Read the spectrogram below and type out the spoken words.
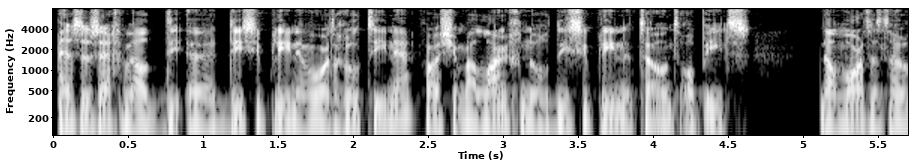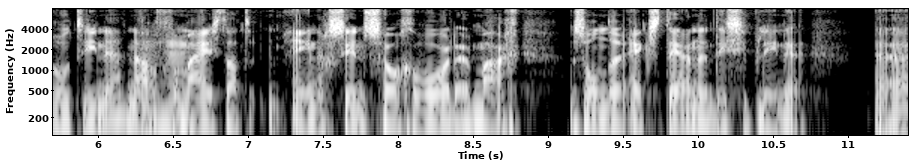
Hè, Ze zeggen wel, eh, discipline wordt routine. Als je maar lang genoeg discipline toont op iets, dan wordt het een routine. Nou, Mhm. voor mij is dat enigszins zo geworden, maar zonder externe discipline. Eh,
